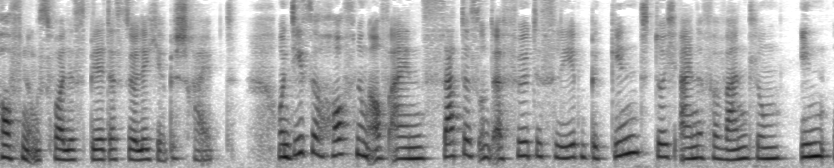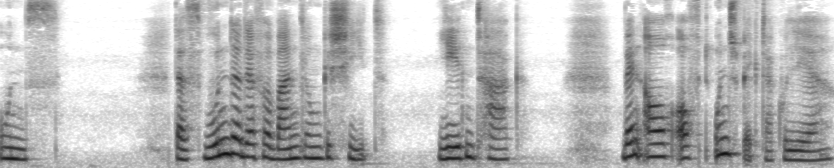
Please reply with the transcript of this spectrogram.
hoffnungsvolles Bild, das Sölle hier beschreibt. Und diese Hoffnung auf ein sattes und erfülltes Leben beginnt durch eine Verwandlung in uns. Das Wunder der Verwandlung geschieht, jeden Tag, wenn auch oft unspektakulär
